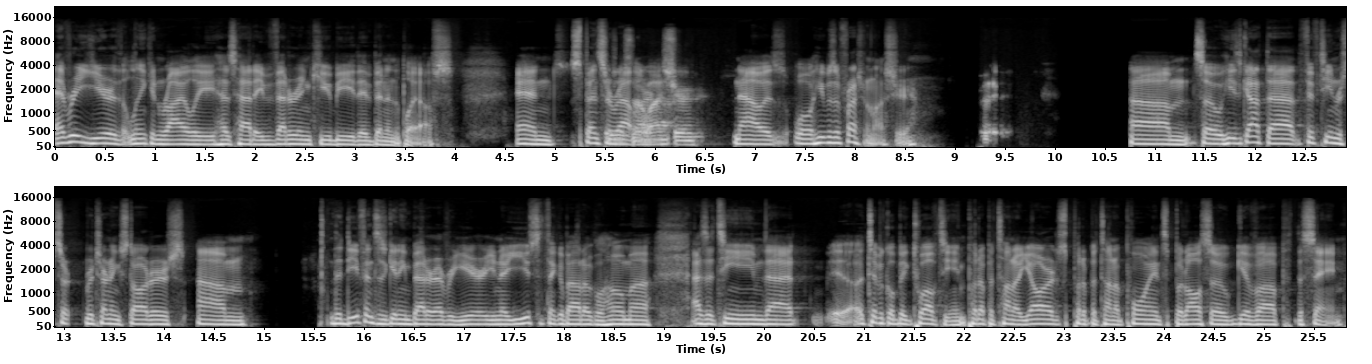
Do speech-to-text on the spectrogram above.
every year that Lincoln Riley has had a veteran QB, they've been in the playoffs. And Spencer Rattler last year now is well, he was a freshman last year. Um, so he's got that 15 re- returning starters. Um, the defense is getting better every year. You know, you used to think about Oklahoma as a team that a typical Big 12 team put up a ton of yards, put up a ton of points, but also give up the same.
